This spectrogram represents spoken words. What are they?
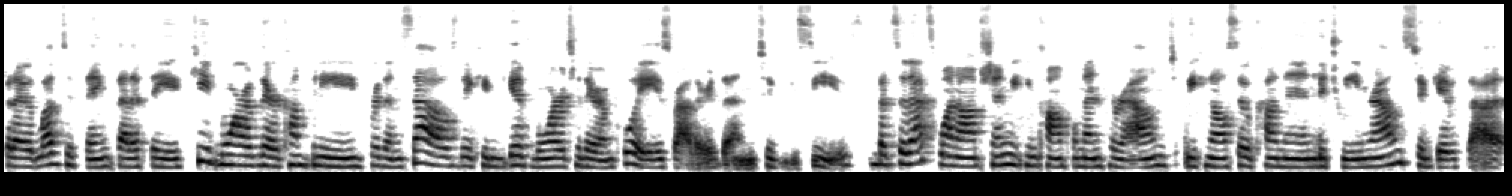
But I would love to think that if they keep more of their company for themselves, they can give more to their employees rather than to VCs. But so that's one option. We can complement around. We can also come in between rounds to give that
